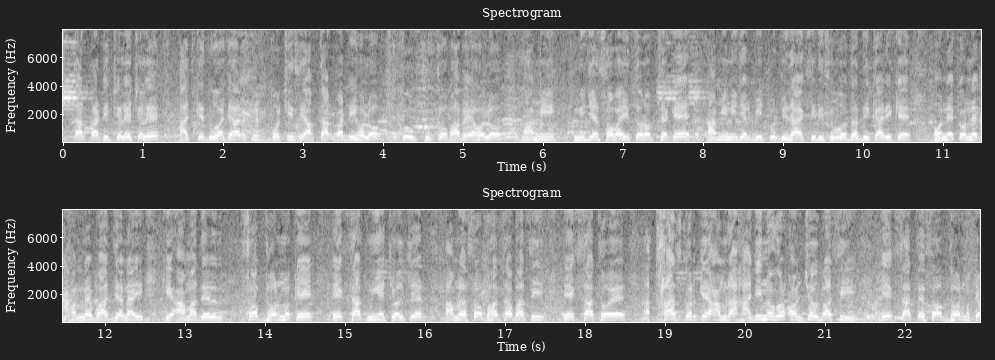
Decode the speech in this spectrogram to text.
আফতার পার্টি চলে চলে আজকে দু হাজার পঁচিশে আফতার পার্টি হলো। খুব সুস্থভাবে হলো। আমি নিজের সবাই তরফ থেকে, আমি নিজের বীজপুর বিধায়ক শ্রী সুবোধ অধিকারীকে অনেক অনেক ধন্যবাদ জানাই। কি আমাদের সব ধর্মকে একসাথ নিয়ে চলছেন। আমরা সব ভাষাভাষী একসাথ হয়ে, খাস করকে আমরা হাজিনগর অঞ্চলবাসী একসাথে সব ধর্মকে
